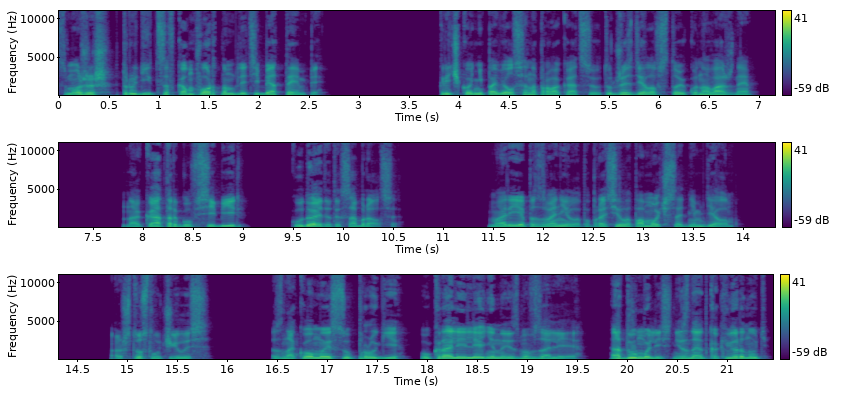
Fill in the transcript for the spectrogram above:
Сможешь трудиться в комфортном для тебя темпе. Кричко не повелся на провокацию, тут же сделав стойку на важное. На каторгу в Сибирь? Куда это ты собрался? Мария позвонила, попросила помочь с одним делом. А что случилось? Знакомые супруги украли Ленина из мавзолея, одумались, не знают, как вернуть?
